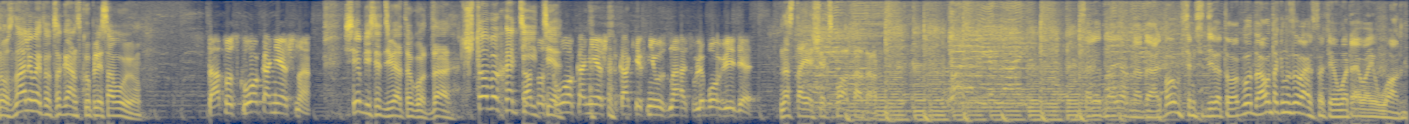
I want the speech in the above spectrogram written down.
Ну, знали вы эту цыганскую плясовую? Статус-кво, конечно. 79-й год, да. Что вы хотите? Статус-кво, конечно, как их не узнать в любом виде. Настоящий эксплуататор. Абсолютно верно, да. Альбом 79 года, а он так и называется, кстати, Whatever You Want.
